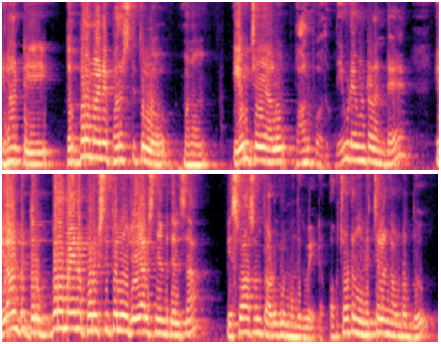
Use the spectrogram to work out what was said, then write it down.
ఇలాంటి దుర్భరమైన పరిస్థితుల్లో మనం ఏమి చేయాలో పాలుపోదు దేవుడు ఏమంటాడంటే ఇలాంటి దుర్భరమైన పరిస్థితులు నువ్వు చేయాల్సింది ఏంటో తెలుసా? విశ్వాసంతో అడుగులు ముందుకు వేయటం. ఒక చోట నువ్వు నిశ్చలంగా ఉండొద్దు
